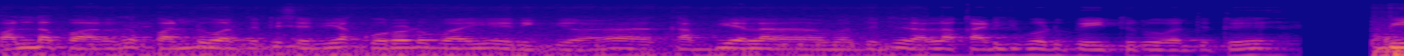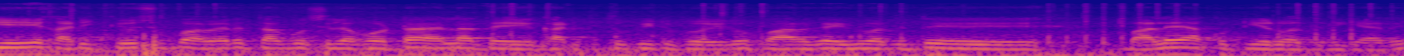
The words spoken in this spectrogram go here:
பல்ல பாருங்க. பல் வந்துட்டு சரியாக குரடுமாயே இருக்கும் ஆனால் கம்பியெல்லாம் வந்துட்டு நல்லா கடிச்சு போட்டு பேய்த்துரும் வந்துட்டு. கம்பியே கடிக்கும். சும்மா வெறும் தங்குசில் போட்டால் எல்லாத்தையும் கடிச்சு துப்பிட்டு போயிடும். பாருங்கள் இது வந்துட்டு பலையா குட்டியர் வந்திருக்காரு.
